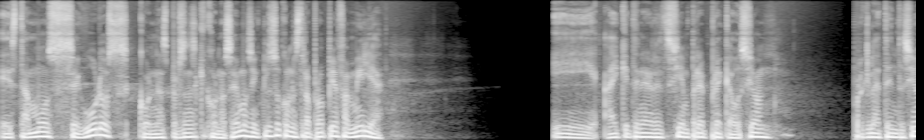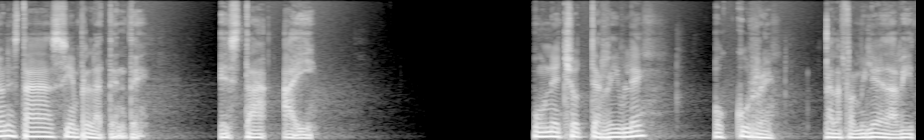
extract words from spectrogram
estamos seguros con las personas que conocemos, incluso con nuestra propia familia. Y hay que tener siempre precaución, porque la tentación está siempre latente, está ahí. Un hecho terrible ocurre a la familia de David.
